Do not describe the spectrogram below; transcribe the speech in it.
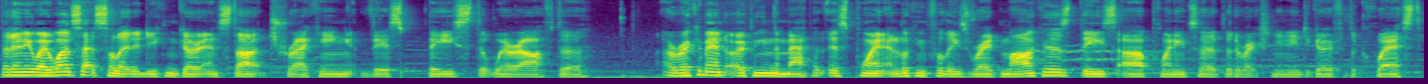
But anyway, once that's selected, you can go and start tracking this beast that we're after. I recommend opening the map at this point and looking for these red markers. These are pointing to the direction you need to go for the quest.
